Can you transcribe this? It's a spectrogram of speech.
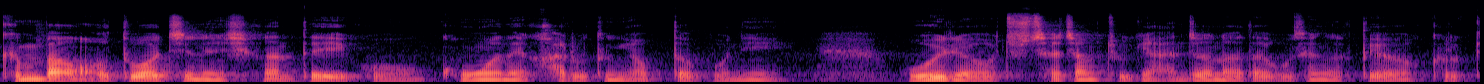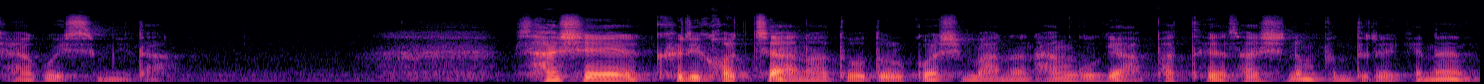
금방 어두워지는 시간대이고 공원에 가로등이 없다 보니 오히려 주차장 쪽이 안전하다고 생각되어 그렇게 하고 있습니다. 사실 그리 걷지 않아도 놀 것이 많은 한국의 아파트에 사시는 분들에게는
